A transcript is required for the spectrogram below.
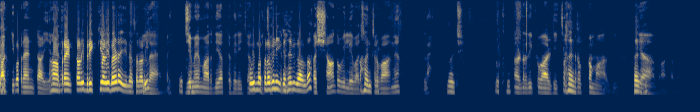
ਬਾਕੀ ਪ੍ਰਿੰਟ ਵਾਲੀ ਆ ਹਾਂ ਕਿ ਪ੍ਰਿੰਟ ਵਾਲੀ ਬਰੀਕੀ ਵਾਲੀ ਬੈੜ ਹੈ ਜੀ ਨਸਲ? ਵਾਲੀ। ਲੈ ਬਾਈ। ਜਿਵੇਂ ਮਰਦੀ ਹੱਥ ਫੇਰੀ ਚੱਲ ਕੋਈ ਮਤਲਬ ਹੀ ਨਹੀਂ ਕਿਸੇ ਵੀ ਗੱਲ ਦਾ। ਪਛਾਂ ਤੋਂ ਵੀ ਲੈਵਾ। ਕਰਵਾਉਂਦੇ ਆ। ਹਾਂਜੀ ਦੇਖੋ ਆਰਡਰ ਦੀ ਕੁਆਲਿਟੀ ਚੈੱਕ। ਕਰੋ ਕਮਾਲ ਦੀ ਆ। ਕਿਆ ਬਾਤ ਆ ਬਾਈ।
